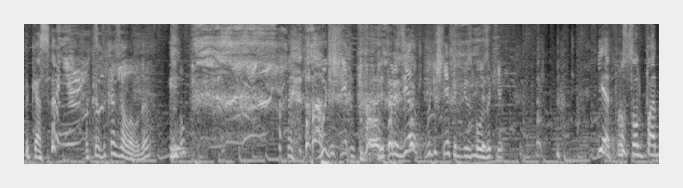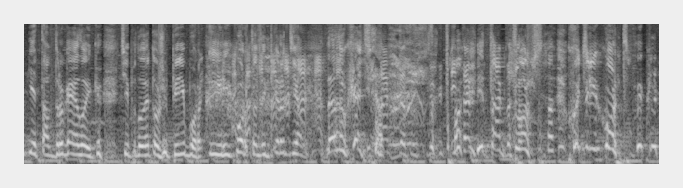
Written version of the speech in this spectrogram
Доказание. Док- Доказал его, да? Ну. Будешь ехать, будешь ехать без музыки. Нет, просто он по мне, там другая логика. Типа, ну это уже перебор. И рекорд он напердел. Да ну хотя. И так- тоже. Хоть рекорд выключи.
